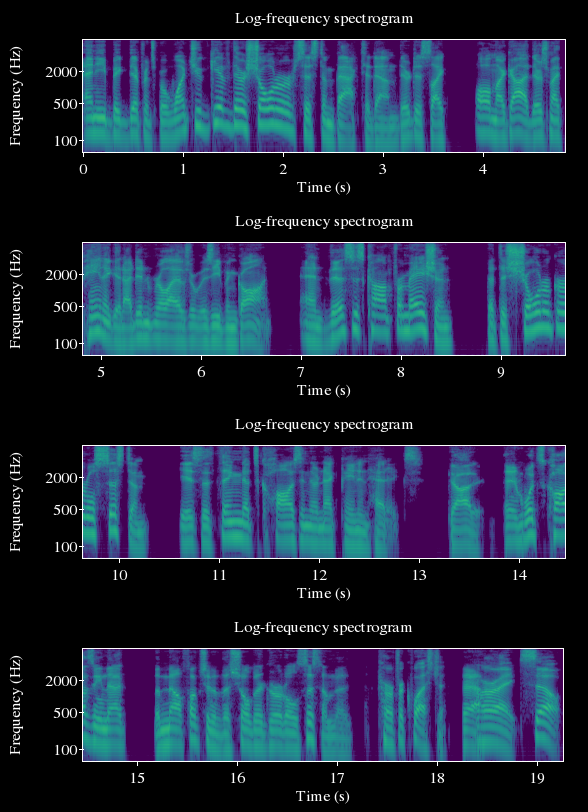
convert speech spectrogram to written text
any big difference. But once you give their shoulder system back to them, they're just like, oh my God, there's my pain again. I didn't realize it was even gone. And this is confirmation that the shoulder girdle system is the thing that's causing their neck pain and headaches. Got it. And what's causing that, the malfunction of the shoulder girdle system then? Perfect question. Yeah. All right. So,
